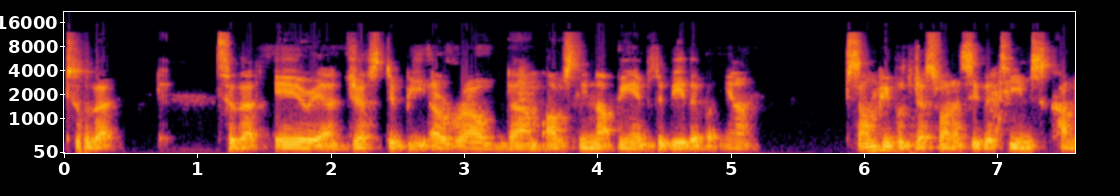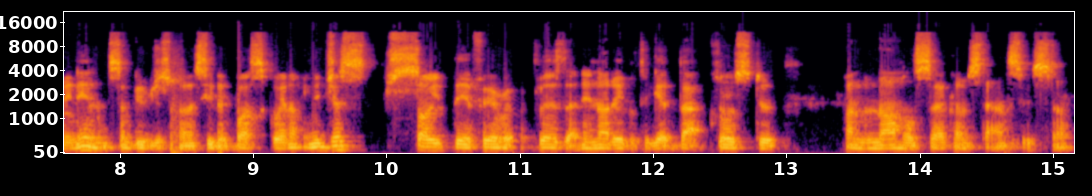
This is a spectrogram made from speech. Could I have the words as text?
to that to that area just to be around. Um, obviously, not being able to be there, but you know, some people just want to see the teams coming in. Some people just want to see the bus going up. And just cite their favorite players that they're not able to get that close to under normal circumstances. So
